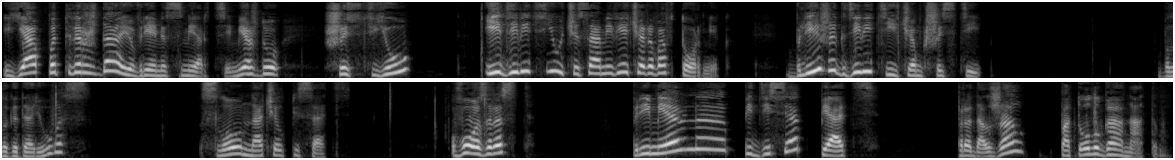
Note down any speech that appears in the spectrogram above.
Я подтверждаю время смерти между шестью и девятью часами вечера во вторник. Ближе к девяти, чем к шести. Благодарю вас. Слоун начал писать. Возраст примерно пятьдесят пять. Продолжал патологоанатом.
